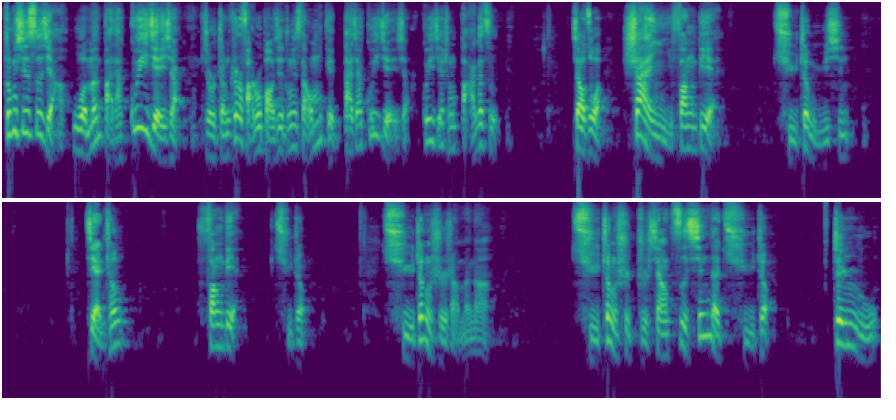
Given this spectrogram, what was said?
中心思想，我们把它归结一下，就是整个法如宝记的中心思想，我们给大家归结一下，归结成八个字，叫做“善以方便取证于心”，简称“方便取证”。取证是什么呢？取证是指向自心的取证。真如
